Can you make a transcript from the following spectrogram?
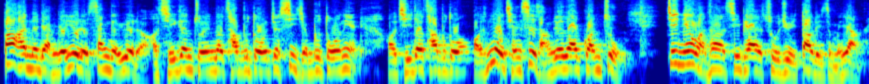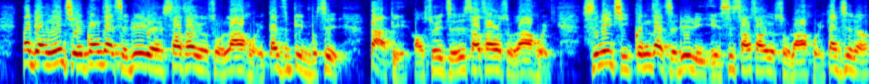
包含了两个月的、三个月的啊，其实跟昨天都差不多，就细节不多念哦，其实都差不多哦。目前市场就在关注今天晚上的 CPI 的数据到底怎么样。那两年期的公债殖利率稍稍有所拉回，但是并不是大跌哦，所以只是稍稍有所拉回。十年期公债殖利率也是稍稍有所拉回，但是呢。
